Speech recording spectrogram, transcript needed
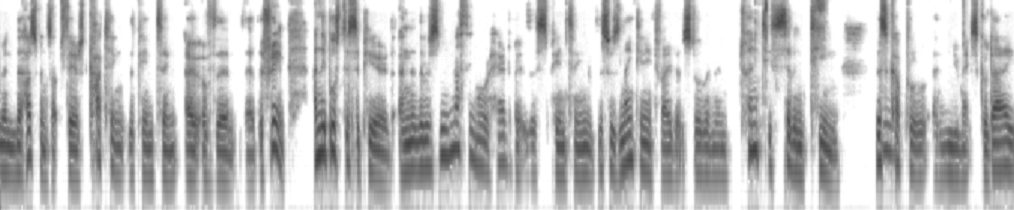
women, the husband's upstairs cutting the painting out of the uh, the frame, and they both disappeared. And there was nothing more heard about this painting. This was 1985. It was stolen in 2017 this mm. couple in New Mexico died,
